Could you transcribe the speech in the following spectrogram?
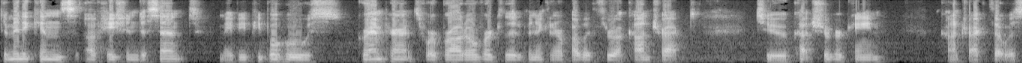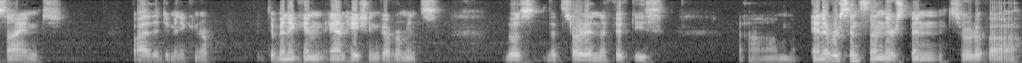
Dominicans of Haitian descent, maybe people whose grandparents were brought over to the Dominican Republic through a contract to cut sugarcane, contract that was signed by the Dominican Dominican and Haitian governments. Those that started in the 50s. Um, and ever since then, there's been sort of a,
